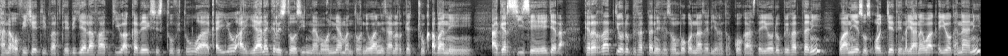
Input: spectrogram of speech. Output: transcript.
kana ofii isheetii bartee biyya lafaatti akka beeksistuufitu waaqayyoo ayyaana kiristoosiin namoonni amantoonni waan isaan argachuu qaban agarsiisee jedha. Gararraatti yoo dubbifattan Efesoon boqonnaa sadii tokko kaastee yoo dubbifattanii waan Yesuus hojjete ayyaana waaqayyoo kanaanii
